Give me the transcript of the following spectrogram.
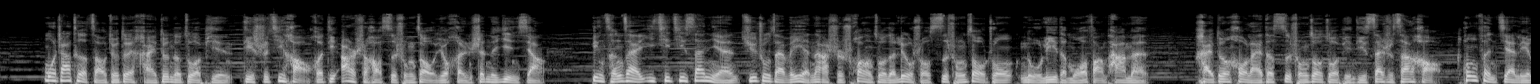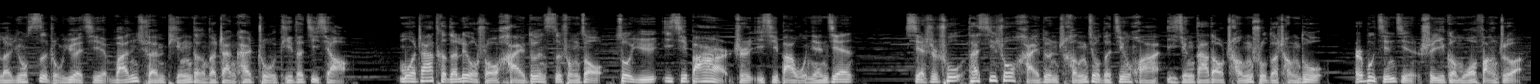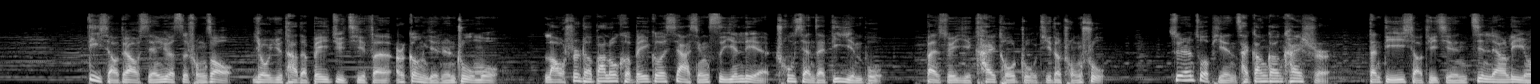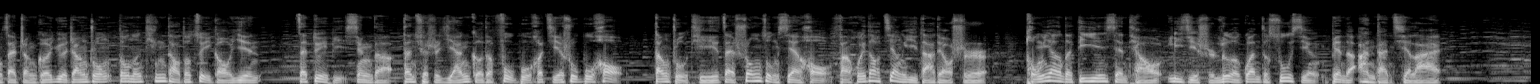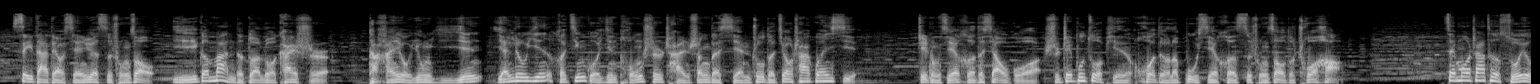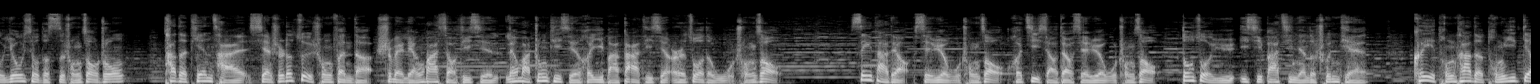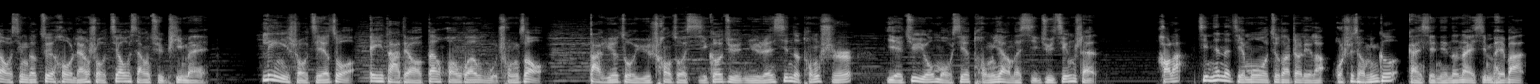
莫扎特早就对海顿的作品第十七号和第二十号四重奏有很深的印象。并曾在1773年居住在维也纳时创作的六首四重奏中努力地模仿他们。海顿后来的四重奏作品第三十三号充分建立了用四种乐器完全平等地展开主题的技巧。莫扎特的六首海顿四重奏作于1782至1785年间，显示出他吸收海顿成就的精华已经达到成熟的程度，而不仅仅是一个模仿者。D 小调弦乐四重奏由于它的悲剧气氛而更引人注目。老式的巴洛克悲歌下行四音列出现在低音部，伴随以开头主题的重述。虽然作品才刚刚开始，但第一小提琴尽量利用在整个乐章中都能听到的最高音，在对比性的但却是严格的副部和结束部后，当主题在双纵线后返回到降 E 大调时，同样的低音线条立即使乐观的苏醒变得暗淡起来。C 大调弦乐四重奏以一个慢的段落开始。它含有用乙音、延留音和经过音同时产生的显著的交叉关系，这种结合的效果使这部作品获得了“不协和四重奏”的绰号。在莫扎特所有优秀的四重奏中，他的天才显示的最充分的是为两把小提琴、两把中提琴和一把大提琴而作的五重奏。C 大调弦乐五重奏和 G 小调弦乐五重奏都作于1787年的春天，可以同他的同一调性的最后两首交响曲媲美。另一首杰作 A 大调单簧管五重奏，大约作于创作喜歌剧《女人心》的同时，也具有某些同样的喜剧精神。好了，今天的节目就到这里了，我是小明哥，感谢您的耐心陪伴。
